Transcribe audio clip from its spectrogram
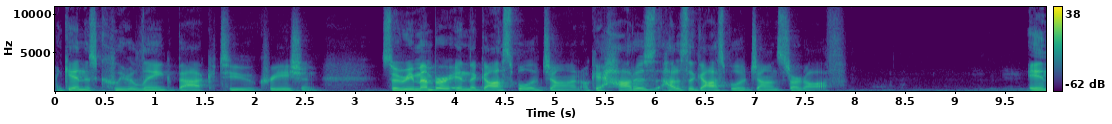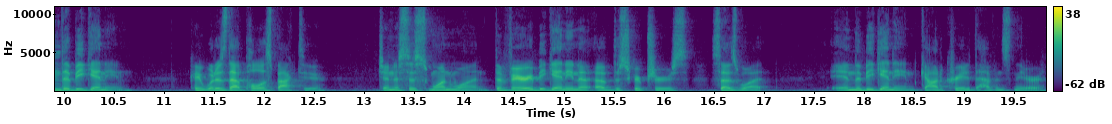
Again, this clear link back to creation. So, remember in the Gospel of John, okay, how does, how does the Gospel of John start off? In the beginning. Okay, what does that pull us back to? Genesis 1 1. The very beginning of the scriptures says what? In the beginning, God created the heavens and the earth.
